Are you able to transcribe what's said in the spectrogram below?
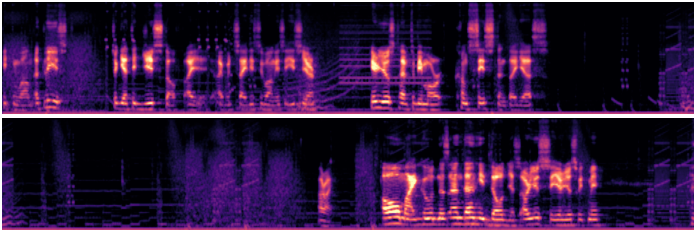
kicking one. At least to get the gist of, I, I would say this one is easier. Here you just have to be more consistent, I guess. Alright. Oh my goodness, and then he dodges. Are you serious with me?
